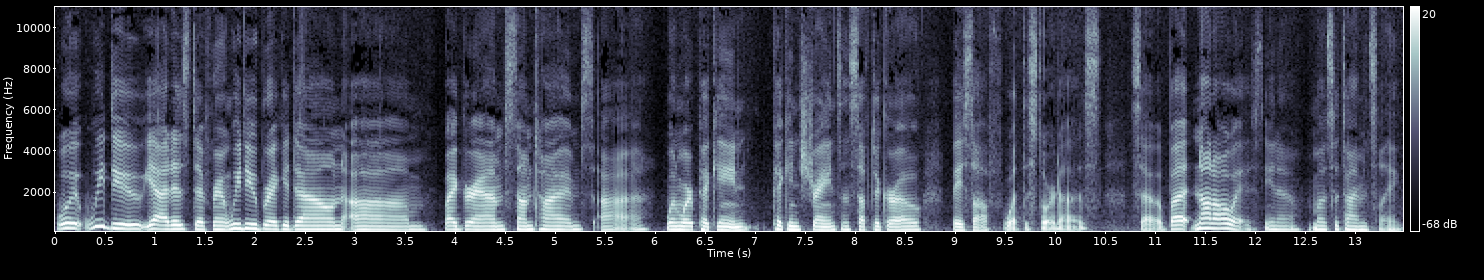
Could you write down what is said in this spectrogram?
Well, we do. Yeah, it is different. We do break it down um, by grams sometimes uh, when we're picking picking strains and stuff to grow based off what the store does. So, but not always, you know. Most of the time, it's like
